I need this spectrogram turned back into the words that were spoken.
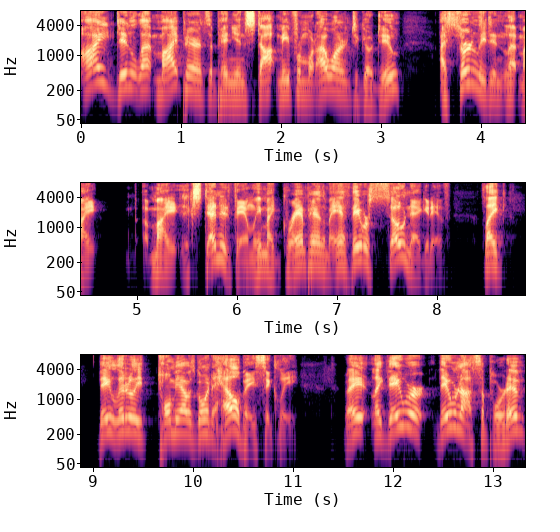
I didn't let my parents' opinion stop me from what I wanted to go do. I certainly didn't let my my extended family, my grandparents, my aunts, they were so negative. Like they literally told me I was going to hell basically right? Like they were they were not supportive.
